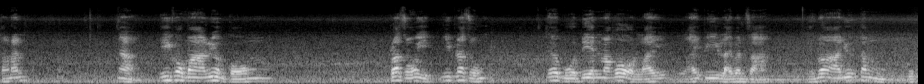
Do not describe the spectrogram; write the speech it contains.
ทางนั้นอ่านี่ก็มาเรื่องของ ระสงฆ์อีกนี่พระสงฆ์แล้วบวชเรียนมาก็หลายหลายปีหลายพรรษา เห็นว่าอายุตั้งหก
